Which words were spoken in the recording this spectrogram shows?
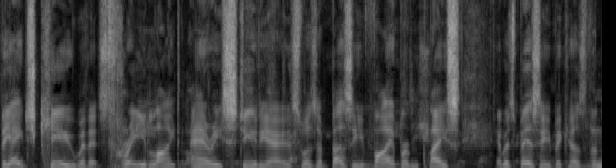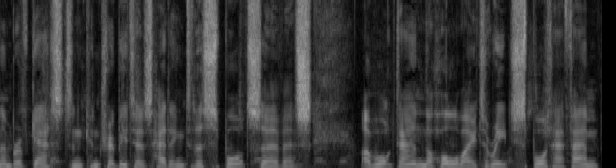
The HQ, with its three light, airy studios, was a buzzy, vibrant place. It was busy because of the number of guests and contributors heading to the sports service. I walked down the hallway to reach Sport FM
